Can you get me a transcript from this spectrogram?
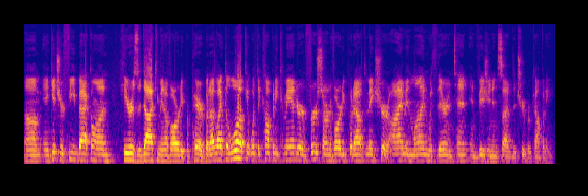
um, and get your feedback on here is the document I've already prepared. But I'd like to look at what the company commander and first sergeant have already put out to make sure I'm in line with their intent and vision inside of the trooper company.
